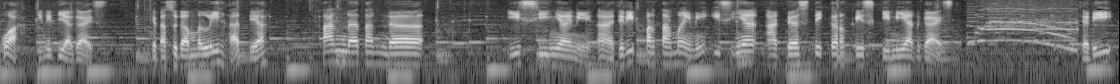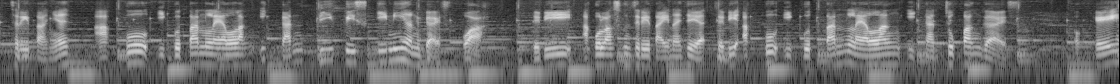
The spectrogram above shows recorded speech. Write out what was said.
Wah ini dia guys. Kita sudah melihat ya tanda-tanda isinya ini. Nah jadi pertama ini isinya ada stiker fish kinian guys. Jadi ceritanya aku ikutan lelang ikan di fish kinian guys. Wah jadi aku langsung ceritain aja ya. Jadi aku ikutan lelang ikan cupang guys. Oke,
